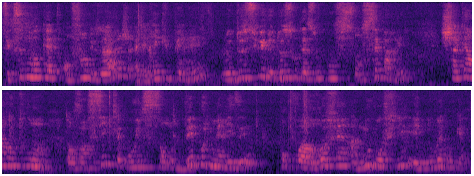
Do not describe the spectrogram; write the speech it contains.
c'est que cette moquette en fin d'usage, elle est récupérée, le dessus et le dessous de la sous-couche sont séparés, chacun retourne dans un cycle où ils sont dépolymérisés pour pouvoir refaire un nouveau fil et une nouvelle moquette.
